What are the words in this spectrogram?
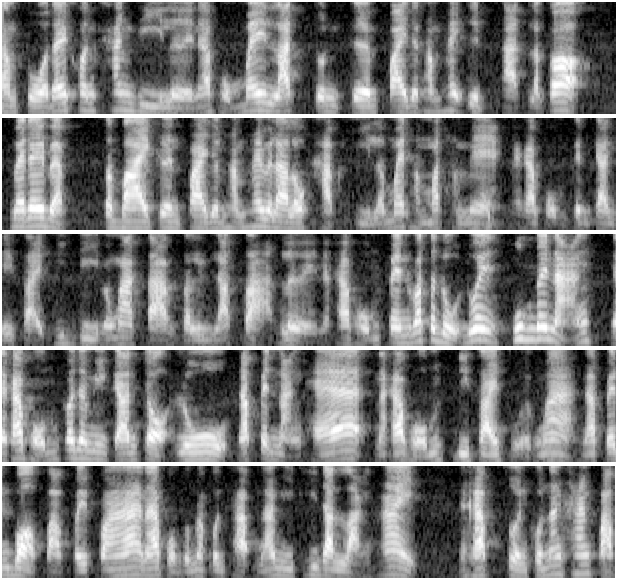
ลำตัวได้ค่อนข้างดีเลยนะผมไม่รัดจนเกินไปจะทำให้อึดอัด แล้วก็ไม่ได้แบบ สบายเกินไปจนทำให้เวลาเราขับขี่แล้วไม่ทำมัดทำแหกนะครับผมเป็นการดีไซน์ที่ดีมากๆตามสรีรศาสตร์เลยนะครับผมเป็นวัสดุด้วยหุ้มด้วยหนังนะครับผมก็จะมีการเจาะรูนะเป็นหนังแท้นะครับผมดีไซน์สวยมากนะเป็นเบาะปรับไฟฟ้านะผมสำหรับคนขับนะมีที่ดันหลังให้นะครับส่วนคนนั่งข้างปรับ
